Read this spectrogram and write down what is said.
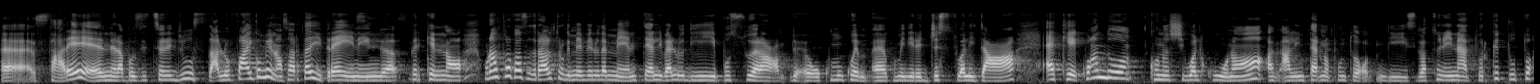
uh, stare nella posizione giusta, lo fai come una sorta di training, sì, sì. perché no? Un'altra cosa tra l'altro che mi è venuta in mente a livello di postura eh, o comunque eh, come dire gestualità è che quando conosci qualcuno all'interno appunto di situazioni di network e tutto,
